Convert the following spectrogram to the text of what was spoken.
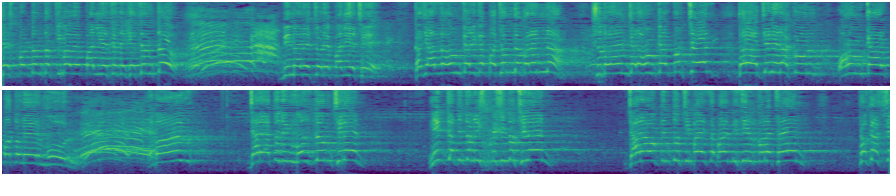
শেষ পর্যন্ত কীভাবে পালিয়েছে, দেখেছেন তো? বিমানে চড়ে পালিয়েছে। কাজে আল্লাহ অহংকারীকে পছন্দ করেন না। সুতরাং যারা অহংকার করছেন, তারা জেনে রাখুন, অহংকার পতনের মূল। এবং যারা এতদিন মজলুম ছিলেন, নির্যাতিত, নিষ্পেষিত ছিলেন, যারাও কিন্তু চিপায় চাপায় মিছিল করেছেন, প্রকাশ্যে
